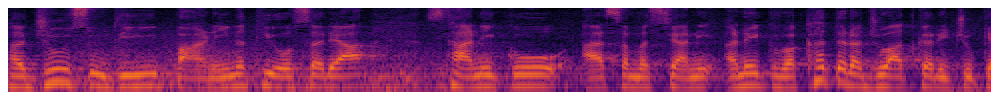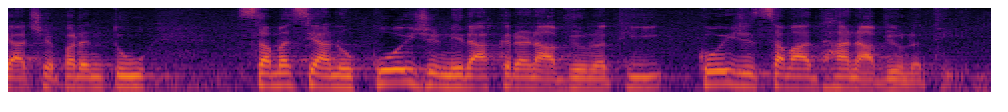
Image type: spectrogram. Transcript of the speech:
હજુ સુધી પાણી નથી ઓસર્યા. સ્થાનિકો આ સમસ્યાની અનેક વખત રજૂઆત કરી ચૂક્યા છે, પરંતુ સમસ્યાનું કોઈ જ નિરાકરણ આવ્યું નથી. કોઈ જ સમાધાન આવ્યું નથી.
